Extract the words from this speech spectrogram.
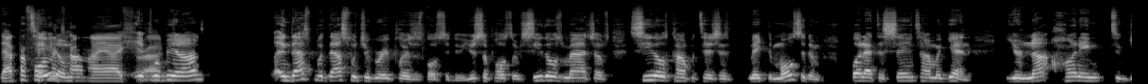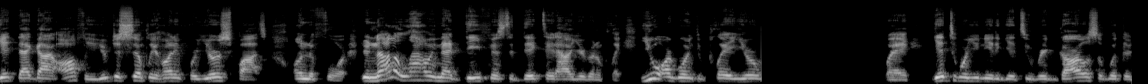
that performance Tatum, caught my eye. If we're being honest, and that's what that's what your great players are supposed to do. You're supposed to see those matchups, see those competitions, make the most of them. But at the same time, again, you're not hunting to get that guy off of you. You're just simply hunting for your spots on the floor. You're not allowing that defense to dictate how you're going to play. You are going to play your way, get to where you need to get to, regardless of what they're.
